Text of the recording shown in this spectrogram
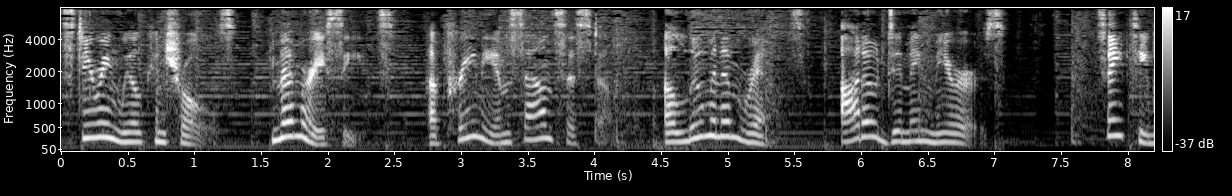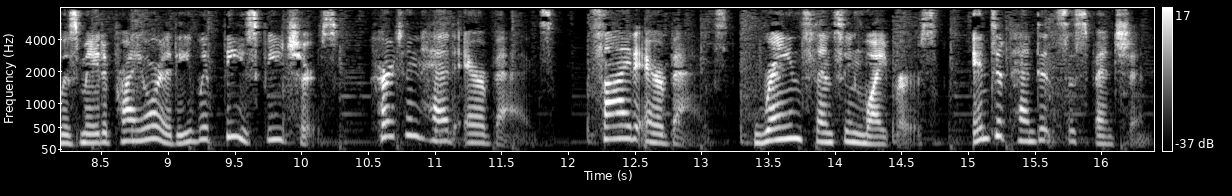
steering wheel controls, memory seats, a premium sound system, aluminum rims, auto dimming mirrors. Safety was made a priority with these features. Curtain head airbags, side airbags, rain sensing wipers, independent suspension,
